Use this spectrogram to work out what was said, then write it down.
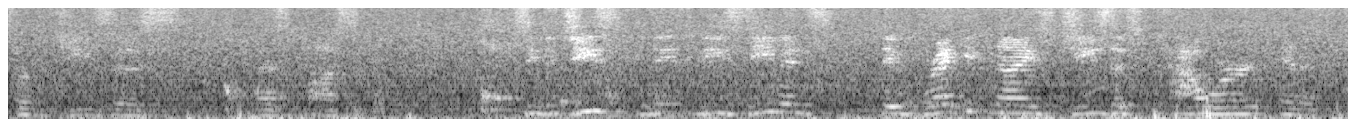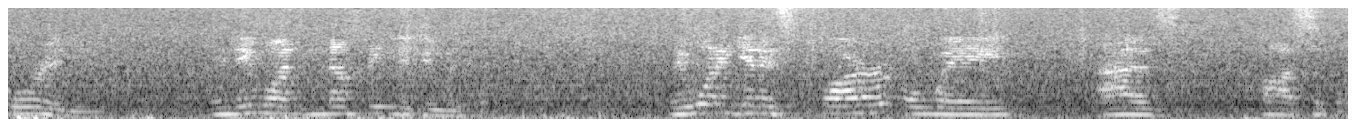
from Jesus as possible. See, the Jesus, the, these demons, they recognize Jesus' power and authority, and they want nothing to do with it. They want to get as far away as possible.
